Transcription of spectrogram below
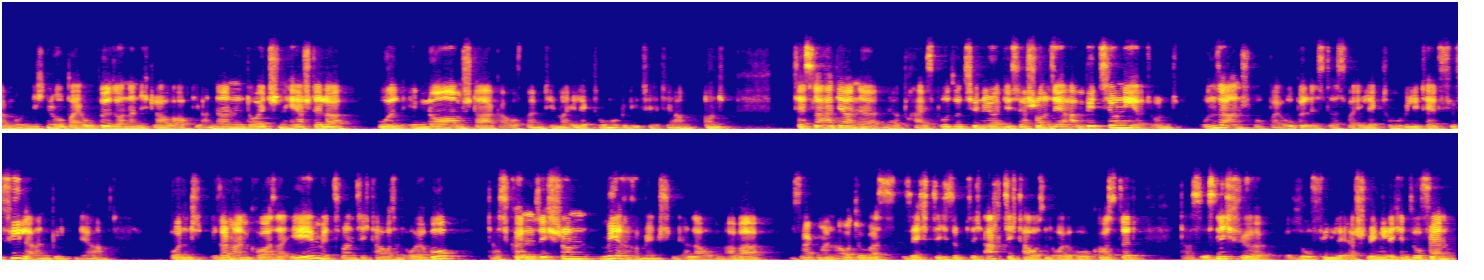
Ähm, und nicht nur bei Opel, sondern ich glaube auch die anderen deutschen Hersteller holen enorm stark auf beim Thema Elektromobilität. Ja. Und Tesla hat ja eine, eine Preispositionierung, die ist ja schon sehr ambitioniert. Und unser Anspruch bei Opel ist, dass wir Elektromobilität für viele anbieten. Ja. Und sagen wir, ein Corsa E mit 20.000 Euro, das können sich schon mehrere Menschen erlauben. Aber ich sage mal, ein Auto, was 60, 70, 80.000 Euro kostet, das ist nicht für so viele erschwinglich. Insofern,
